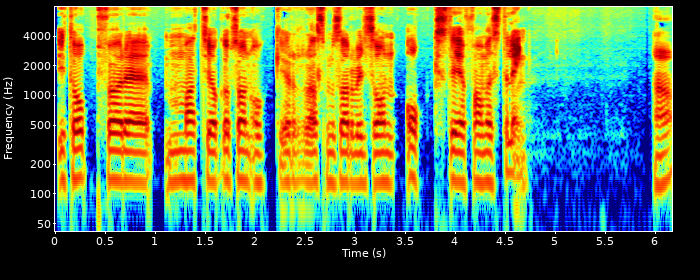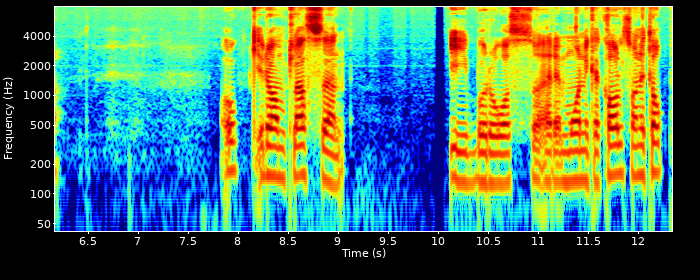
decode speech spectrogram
i topp före Mats Jakobsson och Rasmus Arvidsson och Stefan Westerling. Ja. Och i damklassen i Borås så är det Monica Karlsson i topp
